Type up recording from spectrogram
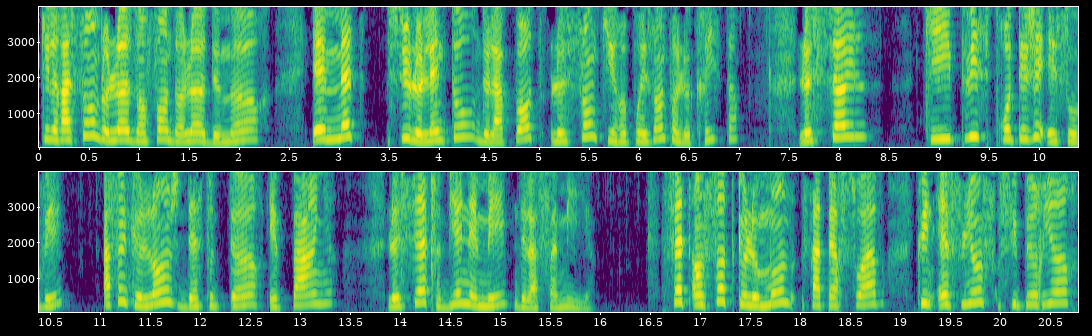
qu'ils rassemblent leurs enfants dans leur demeure et mettent sur le linteau de la porte le sang qui représente le Christ, le seul qui puisse protéger et sauver, afin que l'ange destructeur épargne le cercle bien-aimé de la famille. Faites en sorte que le monde s'aperçoive qu'une influence supérieure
